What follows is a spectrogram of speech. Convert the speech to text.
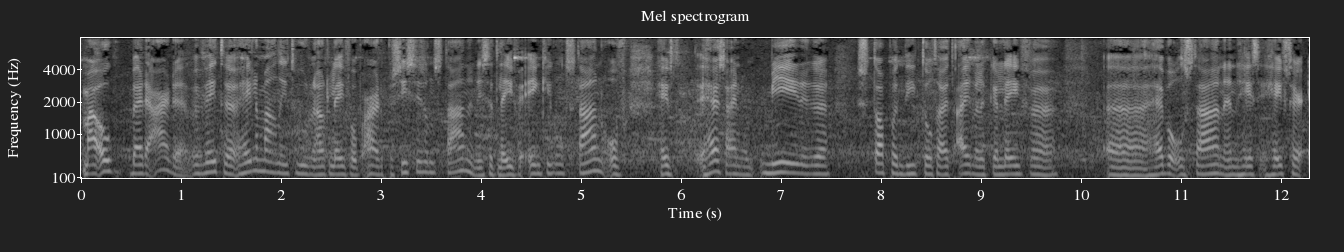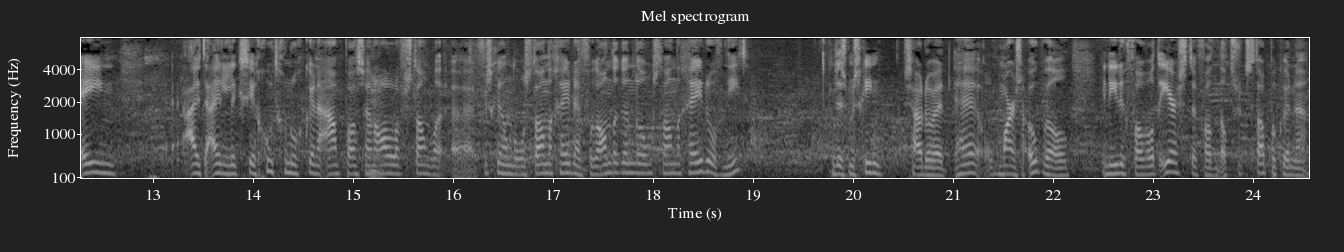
Maar ook bij de aarde. We weten helemaal niet hoe nou het leven op aarde precies is ontstaan. En is het leven één keer ontstaan? Of heeft, hè, zijn er meerdere stappen die tot uiteindelijke leven uh, hebben ontstaan? En heeft, heeft er één uiteindelijk zich goed genoeg kunnen aanpassen aan alle uh, verschillende omstandigheden en veranderende omstandigheden of niet. Dus misschien zouden we he, op Mars ook wel in ieder geval wat eerste van dat soort stappen kunnen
